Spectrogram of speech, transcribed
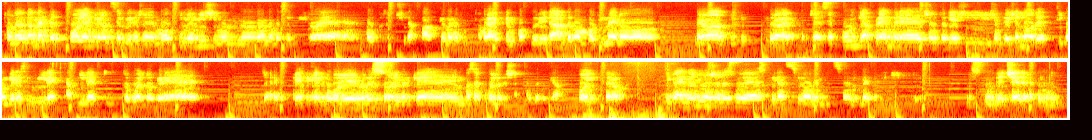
fondamentalmente puoi anche non seguire, cioè molti miei amici non, non hanno mai seguito e comunque sono riusciti a fare più o meno tutto, magari un po' più in ritardo, con voti meno, meno alti, però ecco, punti a prendere 110, 110 lode ti conviene seguire e capire tutto quello che, cioè, che, che vuole i professori perché in base a quello riesci a prendere il campo. Poi però dipende, ognuno ha le sue aspirazioni, ambizioni, metodi di, di studio eccetera, quindi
